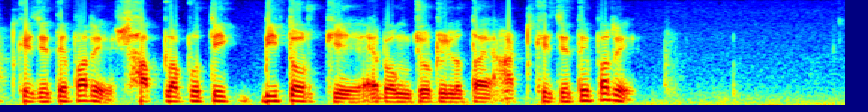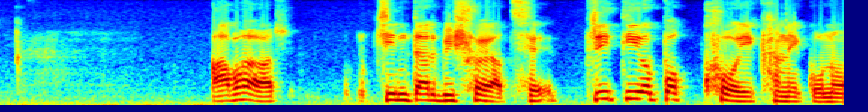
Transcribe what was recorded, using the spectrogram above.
আটকে যেতে পারে? শাপলা প্রতীক বিতর্কে এবং জটিলতায় আটকে যেতে পারে? আবার চিন্তার বিষয় আছে, তৃতীয় পক্ষ এখানে কোনো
